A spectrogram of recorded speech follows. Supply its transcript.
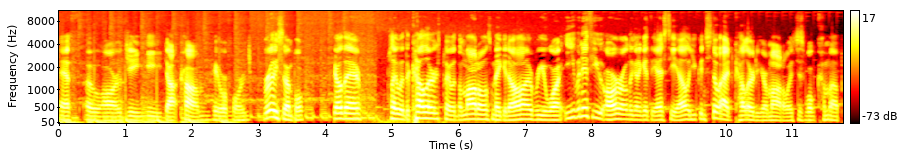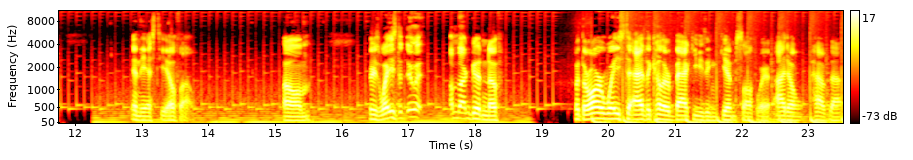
F O R G E dot com. Hero Forge. Really simple. Go there, play with the colors, play with the models, make it all however you want. Even if you are only going to get the STL, you can still add color to your model. It just won't come up in the STL file. Um, there's ways to do it. I'm not good enough. But there are ways to add the color back using GIMP software. I don't have that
